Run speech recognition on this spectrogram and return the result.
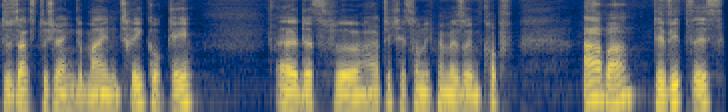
du sagst durch einen gemeinen Trick, okay. Äh, das äh, hatte ich jetzt noch nicht mehr, mehr so im Kopf. Aber der Witz ist,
